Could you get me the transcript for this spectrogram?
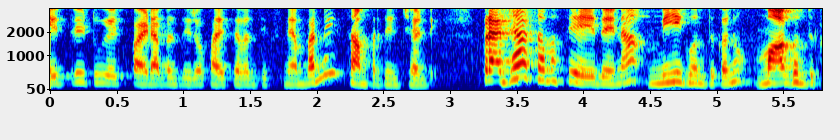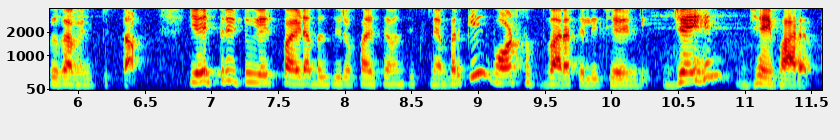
eight three two eight five double zero five seven six నెంబర్ని సంప్రదించండి. ప్రజా సమస్య ఏదైనా మీ గొంతుకను మా గొంతుకగా వినిపిస్తాం. Eight three two eight five double zero five seven six నెంబర్కి వాట్సాప్ ద్వారా తెలియచేయండి. జై హింద్ జై భారత్.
